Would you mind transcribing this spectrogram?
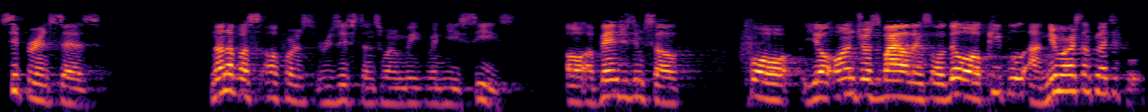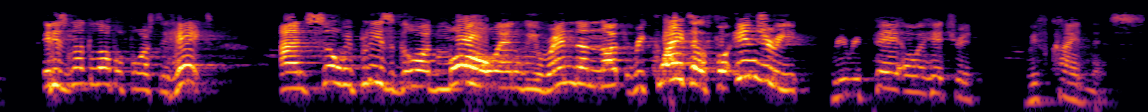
Cyprian says, None of us offers resistance when, we, when he sees or avenges himself for your unjust violence, although our people are numerous and plentiful. It is not lawful for us to hate, and so we please God more when we render not requital for injury, we repay our hatred with kindness.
